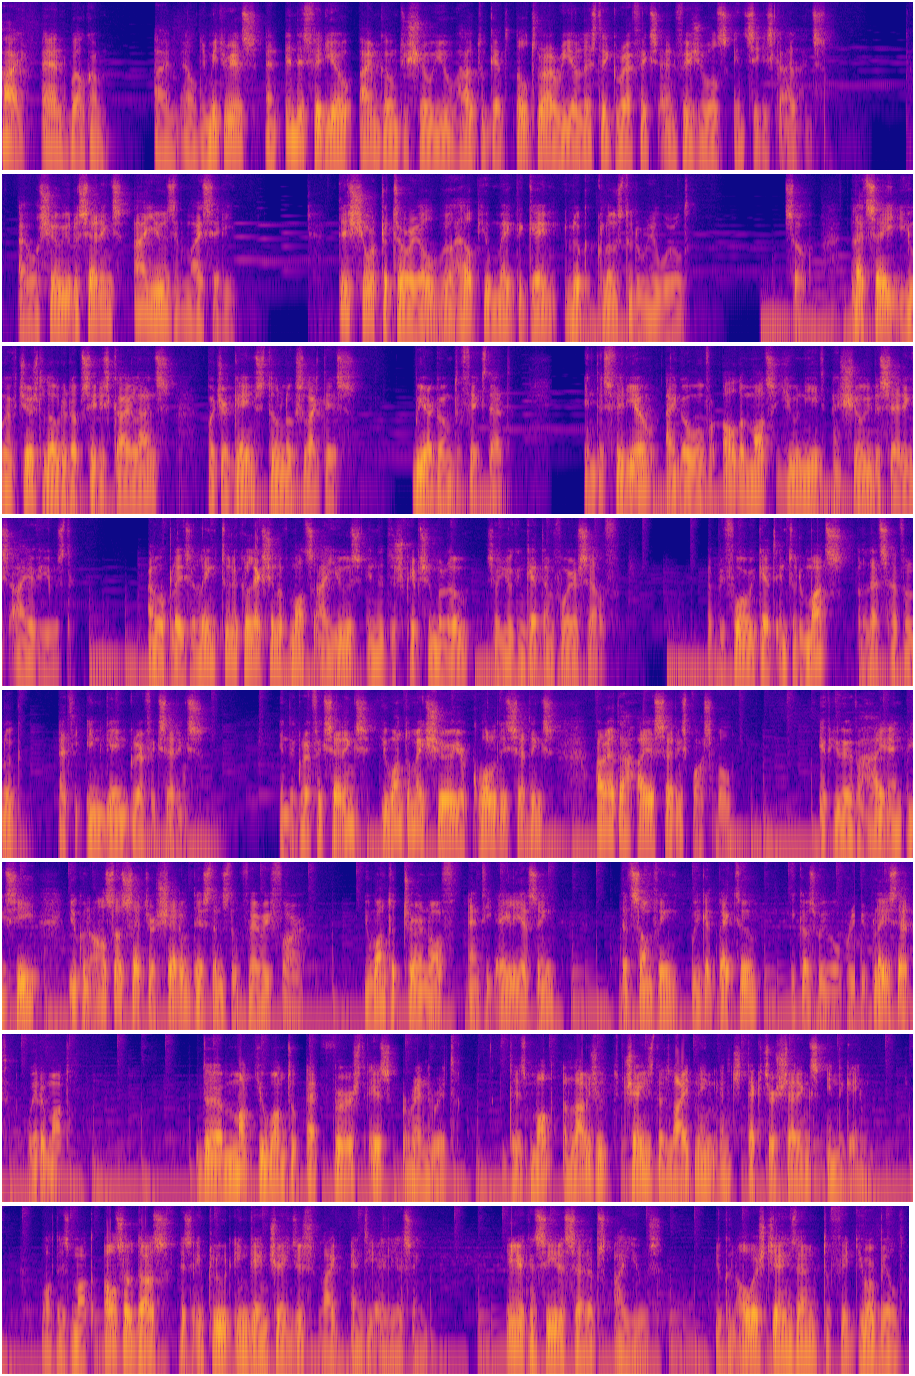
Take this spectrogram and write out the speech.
Hi and welcome. I'm El Demetrius and in this video I'm going to show you how to get ultra realistic graphics and visuals in City Skylines. I will show you the settings I use in my city. This short tutorial will help you make the game look close to the real world. So, let's say you have just loaded up City Skylines, but your game still looks like this. We are going to fix that. In this video I go over all the mods you need and show you the settings I have used. I will place a link to the collection of mods I use in the description below so you can get them for yourself. But before we get into the mods, let's have a look at the in-game graphic settings. In the graphic settings, you want to make sure your quality settings are at the highest settings possible. If you have a high-end PC, you can also set your shadow distance to very far. You want to turn off anti-aliasing. That's something we get back to because we will replace that with a mod. The mod you want to add first is RenderIt. This mod allows you to change the lighting and texture settings in the game. What this mod also does is include in-game changes like anti-aliasing. Here you can see the setups I use. You can always change them to fit your build.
